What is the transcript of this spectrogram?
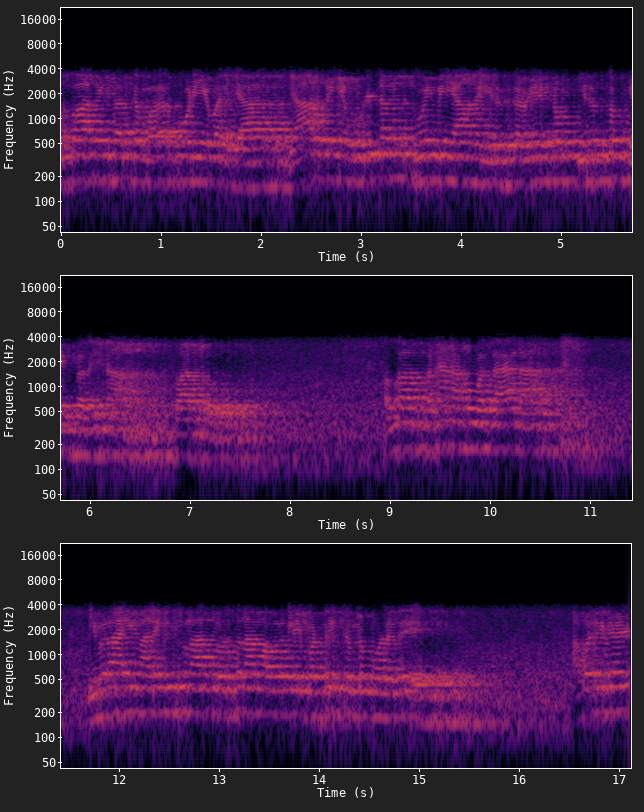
அல்லாவின் பக்கம் வரக்கூடியவர் யார்? யாருடைய உள்ளம் தூய்மையாக இருக்க வேண்டும் இருக்கும் என்பதை நாம் பார்த்தோம் அல்லாஹ் சுப்ஹானஹு வ தஆலா இப்ராஹிம் அலைஹிஸ்ஸலாத்து வஸ்ஸலாம் அவர்களை பற்றி சொல்லும் பொழுது அவர்கள்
